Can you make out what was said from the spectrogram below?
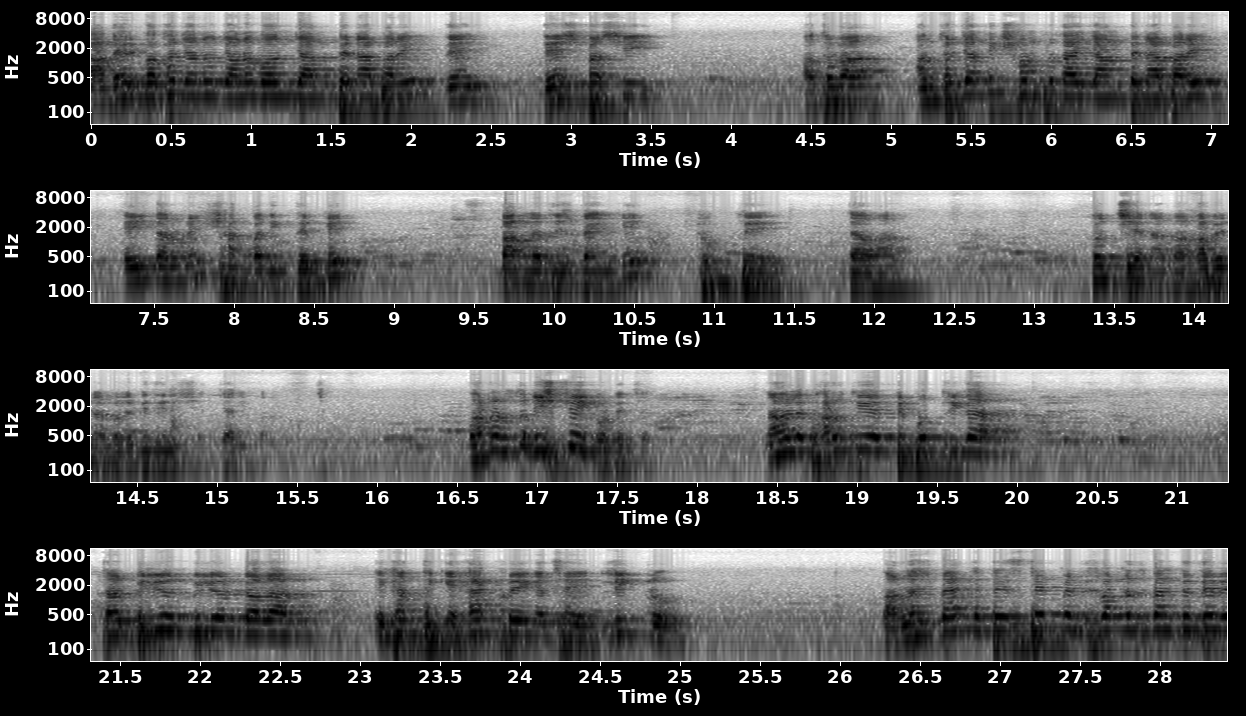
তাদের কথা যেন জনগণ জানতে না পারে দেশবাসী অথবা আন্তর্জাতিক সম্প্রদায় জানতে না পারে, এই কারণেই সাংবাদিকদেরকে বাংলাদেশ ব্যাংকে ঢুকতে দেওয়া হচ্ছে না বা হবে না বলে বিধিনিষেধ জারি করা হচ্ছে। ঘটনা তো নিশ্চয়ই ঘটেছে। না হলে ভারতীয় একটি পত্রিকা তার বিলিয়ন বিলিয়ন ডলার এখান থেকে হ্যাক হয়ে গেছে, লিখলো। বাংলাদেশ ব্যাংক একটা স্টেটমেন্ট বাংলাদেশ ব্যাংক দেবে,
